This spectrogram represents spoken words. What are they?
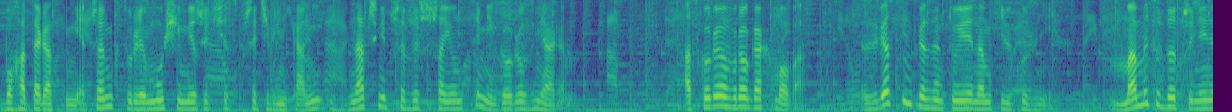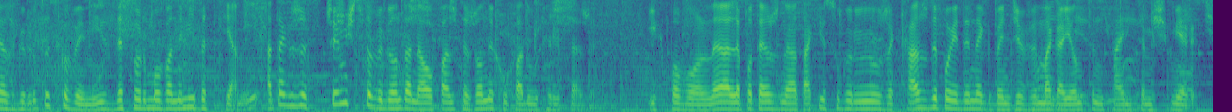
Bohatera z mieczem, który musi mierzyć się z przeciwnikami znacznie przewyższającymi go rozmiarem. A skoro o wrogach mowa, zwiastun prezentuje nam kilku z nich. Mamy tu do czynienia z groteskowymi, zdeformowanymi bestiami, a także z czymś, co wygląda na opancerzonych upadłych rycerzy. Ich powolne, ale potężne ataki sugerują, że każdy pojedynek będzie wymagającym tańcem śmierci.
